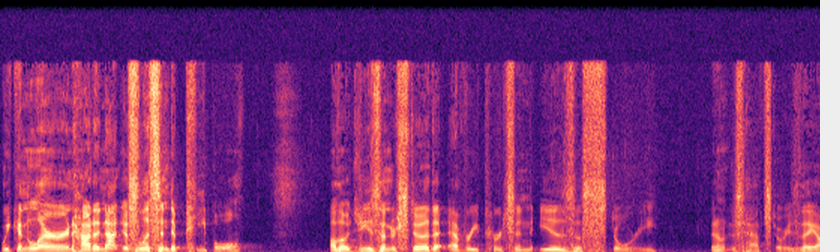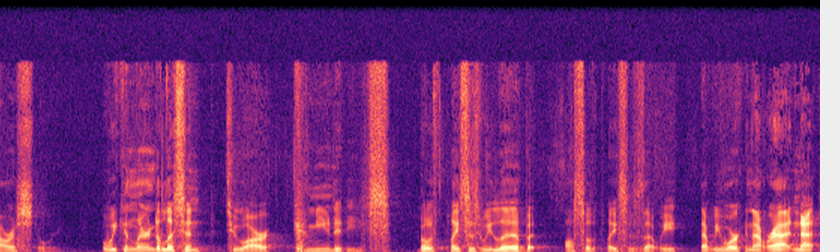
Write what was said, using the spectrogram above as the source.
We can learn how to not just listen to people, although Jesus understood that every person is a story. They don't just have stories, they are a story. But we can learn to listen to our communities, both places we live, but also the places that we that we work and that we're at. And, that,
